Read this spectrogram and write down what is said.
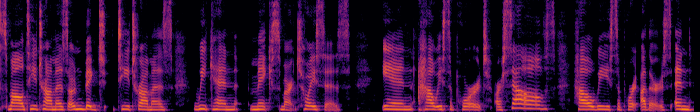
small T traumas or big T traumas, we can make smart choices in how we support ourselves, how we support others. And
